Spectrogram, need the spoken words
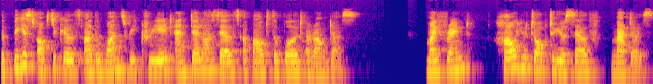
the biggest obstacles are the ones we create and tell ourselves about the world around us. My friend, how you talk to yourself matters.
